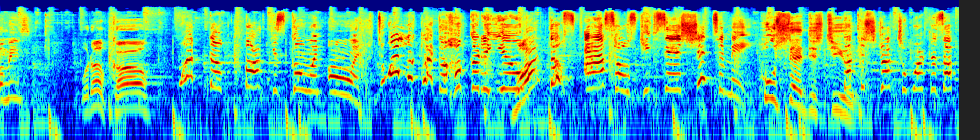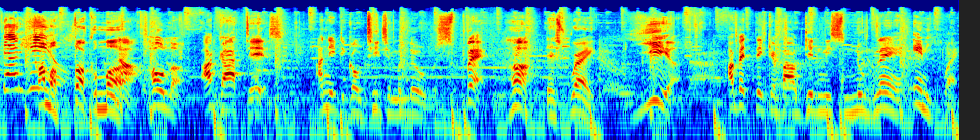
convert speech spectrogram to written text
homies? What up, Carl? What the fuck is going on? Do I look like a hooker to you? What? Those assholes keep saying shit to me. Who said this to you? The construction workers up that hill. I'ma fuck him up. Nah, hold up. I got this. I need to go teach him a little respect, huh? That's right. Yeah. I've been thinking about getting me some new land anyway.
